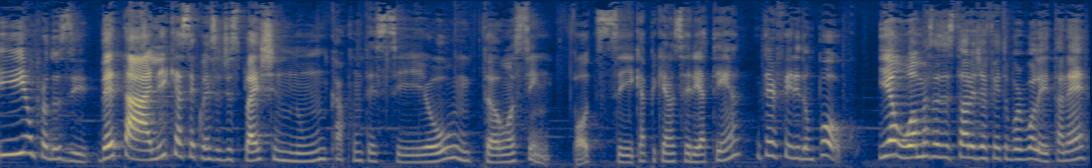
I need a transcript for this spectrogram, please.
e iam produzir. Detalhe que a sequência de Splash nunca aconteceu, então, assim, pode ser que a Pequena Sereia tenha interferido um pouco. E eu amo essas histórias de efeito borboleta, né?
